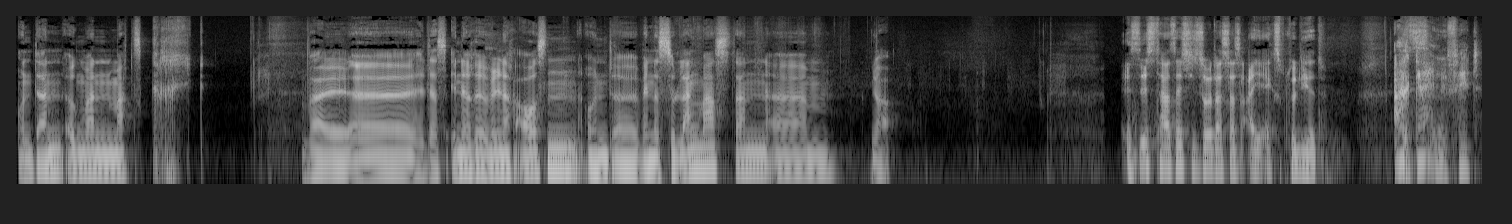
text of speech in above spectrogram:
Und dann irgendwann macht's weil äh, das Innere will nach außen und äh, wenn du es zu lang machst, dann ähm, ja. Es ist tatsächlich so, dass das Ei explodiert. Ach geil, fett.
